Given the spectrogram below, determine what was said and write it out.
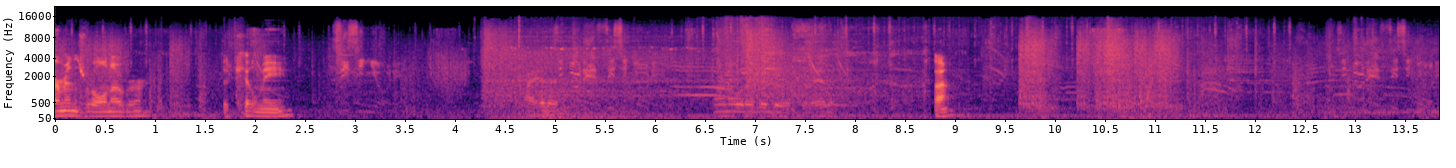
Sherman's rolling over to kill me. I hit it. Signore, sì, signore. I don't know what I did to it, but I hit it. Okay. Signore, sì, signore.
